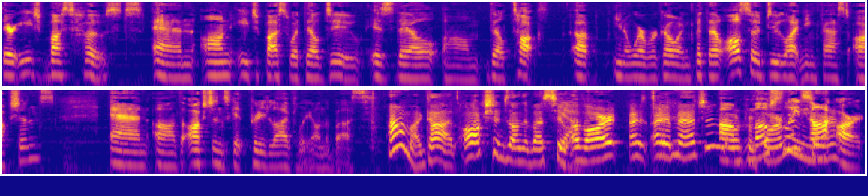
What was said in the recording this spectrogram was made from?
They're each bus hosts, and on each bus, what they'll do is they'll um, they'll talk up, you know, where we're going, but they'll also do lightning fast auctions, and uh, the auctions get pretty lively on the bus. Oh my God! Auctions on the bus too Yeah. of art, I, I imagine, Um, mostly not or- art,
